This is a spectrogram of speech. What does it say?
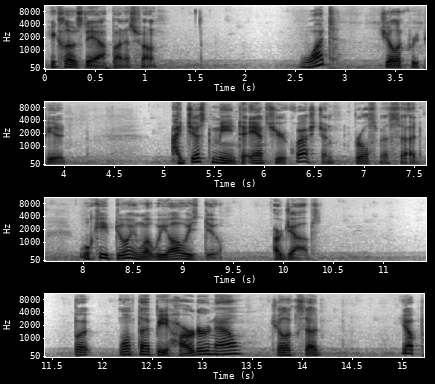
He closed the app on his phone. What? Jillick repeated. I just mean to answer your question, Burl said. We'll keep doing what we always do our jobs. But won't that be harder now? Jillick said. Yep.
